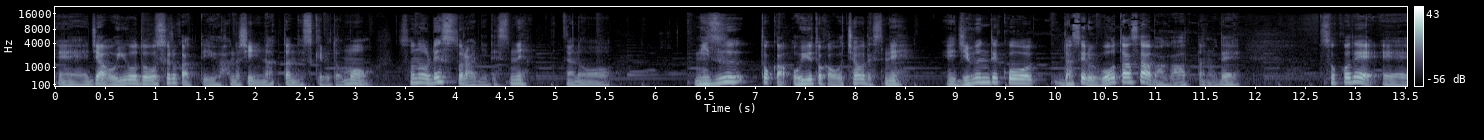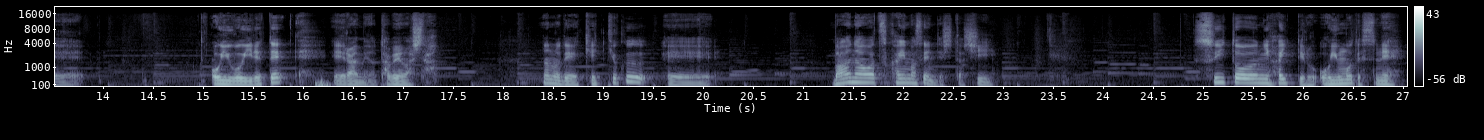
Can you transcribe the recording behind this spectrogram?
えー、じゃあお湯をどうするかっていう話になったんですけれどもそのレストランにですねあの水とかお湯とかお茶をですねえ自分でこう出せるウォーターサーバーがあったのでそこで、えー、お湯を入れて、え、ラーメンを食べました。なので結局、え、バーナーは使いませんでしたし水筒に入ってるお湯もですね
